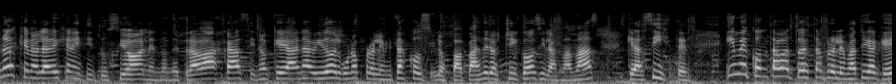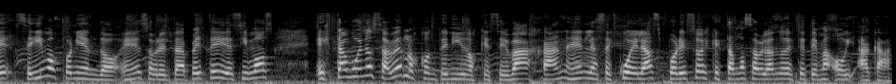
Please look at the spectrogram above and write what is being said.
No es que no la deje en la institución en donde trabaja, sino que han habido algunos problemitas con los papás de los chicos y las mamás que asisten. Y me contaba toda esta problemática que seguimos poniendo eh, sobre el tapete y decimos, está bueno saber los contenidos que se bajan eh, en las escuelas, por eso es que estamos hablando de este tema hoy acá.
